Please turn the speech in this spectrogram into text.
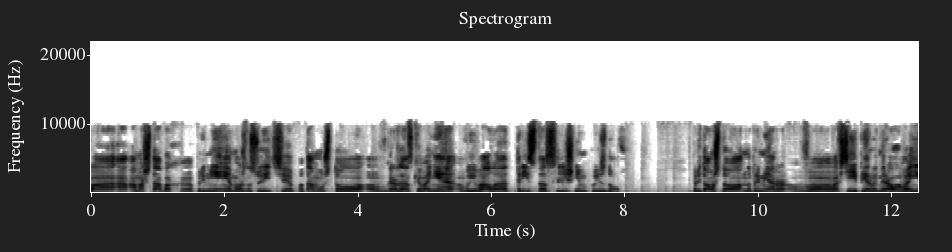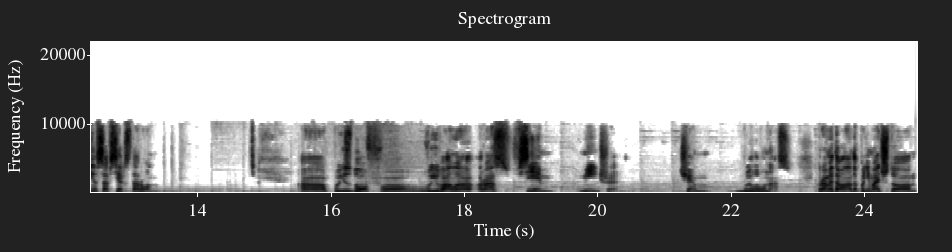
по, о, о масштабах э, применения можно судить э, потому, что в гражданской войне воевало 300 с лишним поездов. При том, что, например, в, во всей Первой мировой войне со всех сторон э, поездов э, воевало раз в 7 меньше, чем было у нас. Кроме того, надо понимать, что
